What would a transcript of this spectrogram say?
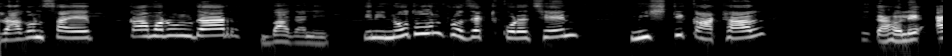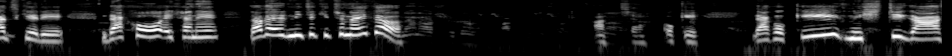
ড্রাগন সাহেব কামারুলদার বাগানে। তিনি নতুন প্রজেক্ট করেছেন মিষ্টি কাঁঠাল। তাহলে আজকে রে দেখো এখানে দাদা এর নিচে কিছু নাই তো? আচ্ছা ওকে দেখো কি মিষ্টি গাছ।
